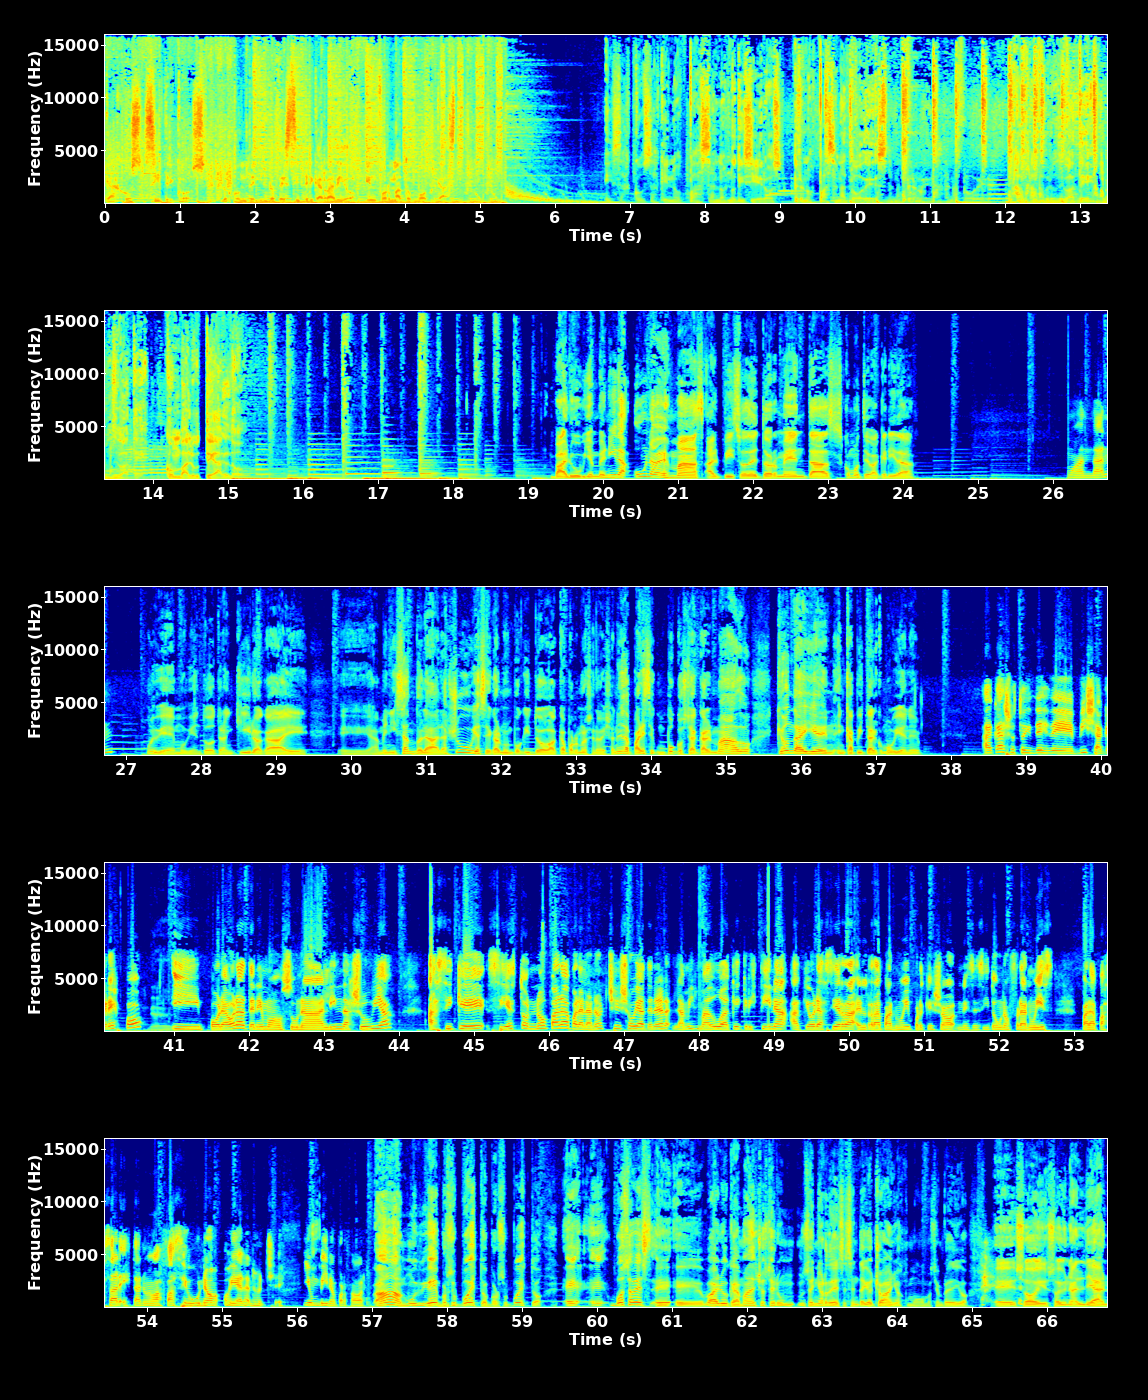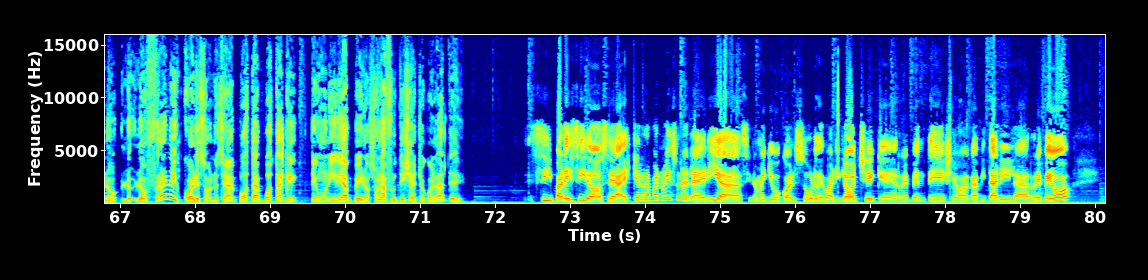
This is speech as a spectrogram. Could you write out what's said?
Gajos Cítricos, los contenidos de Cítrica Radio en formato podcast. Esas cosas que no pasan los noticieros, pero nos pasan a todos. Pero nos pasan a todos. Abro debate, abro debate con Balute Aldo. Balu, bienvenida una vez más al piso de tormentas. ¿Cómo te va, querida? ¿Cómo andan? Muy bien, muy bien, todo tranquilo acá, eh, eh, amenizando la, la, lluvia, se calmó un poquito acá por lo menos en Avellaneda, parece que un poco se ha calmado. ¿Qué onda ahí en, en Capital? ¿Cómo viene? Acá yo estoy desde Villa Crespo Bien. y por ahora tenemos una linda lluvia, así que si esto no para para la noche yo voy a tener la misma duda que Cristina a qué hora cierra el Rapa Nui porque yo necesito unos franuis para pasar esta nueva fase 1 hoy a la noche. Y un vino, por favor. Ah, muy bien, por supuesto, por supuesto. Eh, eh, vos sabés, eh, eh, Balu, que además de yo ser un, un señor de 68 años, como, como siempre digo, soy, soy un aldeano. Lo- ¿Los franuis cuáles son? O sea, posta, posta que tengo una idea, pero ¿son las frutillas de chocolate? Sí, parecido. O sea, es que Rapa Nui es una heladería, si no me equivoco, del sur de Bariloche, que de repente llegó a Capital y la repegó.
